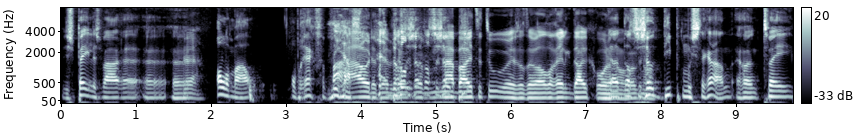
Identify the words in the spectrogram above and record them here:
Die spelers waren eh, eh, Ja. allemaal oprecht verbaasd. Ja, oh, dat hebben Dat ze, dat ze zo naar buiten toe is dat er wel redelijk duidelijk geworden. Ja, dat ze nog. zo diep moesten gaan. En gewoon twee,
